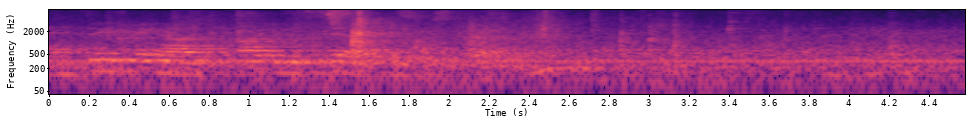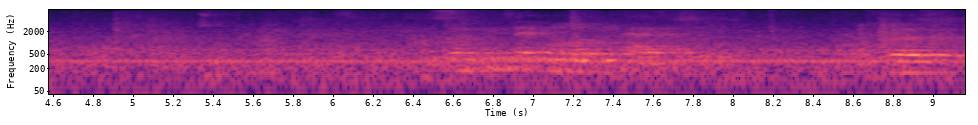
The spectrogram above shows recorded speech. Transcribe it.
and figuring out how you set this take a look at the first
